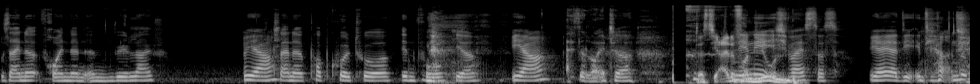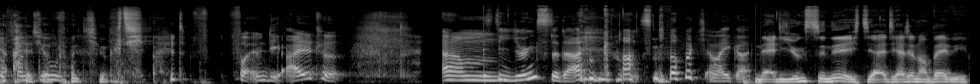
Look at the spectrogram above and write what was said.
Seine Freundin im Real Life. ja, Kleine Popkultur-Info hier. ja. Also Leute, Das ist die alte Nee, von nee, Dune. ich weiß das. Ja, ja, die, die andere von Alte Dune. von Dune. Die alte, vor allem die alte. Ähm, die jüngste da im Cast, glaube ich, aber egal. Nee, die jüngste nicht. Die, die hat ja noch ein Baby.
